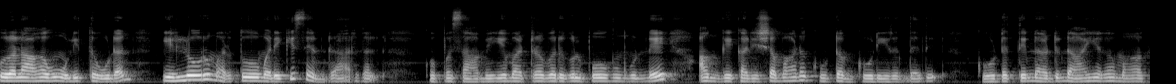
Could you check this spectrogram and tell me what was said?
குரலாகவும் ஒலித்தவுடன் எல்லோரும் மருத்துவமனைக்கு சென்றார்கள். குப்புசாமியும் மற்றவர்கள் போகும் முன்னே அங்கே கணிசமான கூட்டம் கூடியிருந்தது. கூட்டத்தின் நடுநாயகமாக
